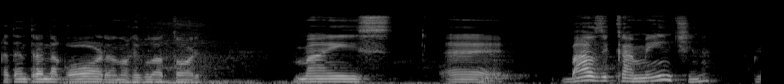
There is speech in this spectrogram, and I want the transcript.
Que tá entrando agora no regulatório. Mas, é, basicamente, né, No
